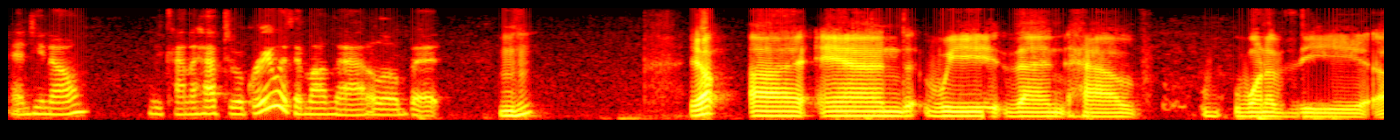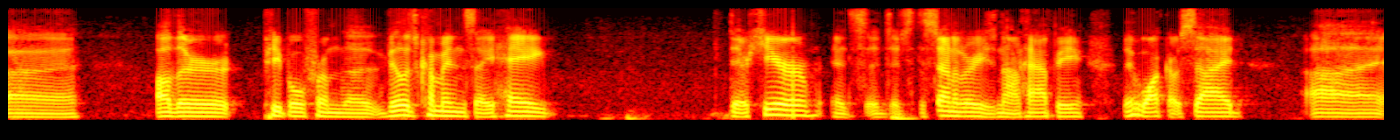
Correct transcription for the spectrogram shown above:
And you know, we kind of have to agree with him on that a little bit. Mm-hmm. Yep. Uh, and we then have one of the uh, other people from the village come in and say, "Hey, they're here. It's it's, it's the senator. He's not happy." They walk outside, uh,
